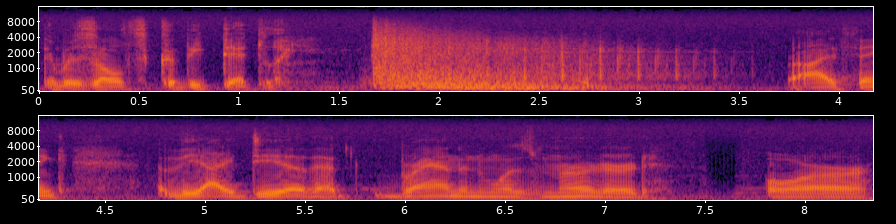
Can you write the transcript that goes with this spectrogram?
the results could be deadly. I think the idea that Brandon was murdered or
